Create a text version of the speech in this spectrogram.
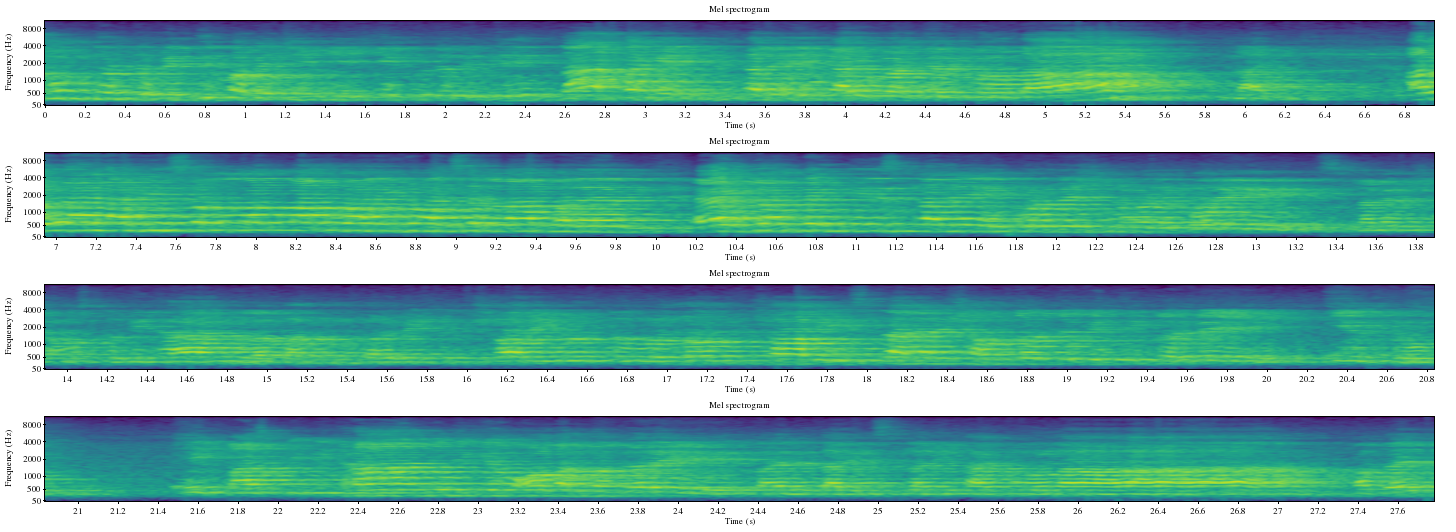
সৌন্দর্য বৃদ্ধি পাবে ঠিকই কিন্তু যদি ভিত না থাকে তাহলে এই কারুকার্যের কোনো দাম আল্লাহ নবী সাল্লাল্লাহু আলাইহি ওয়াসাল্লাম বলেন, একজন ব্যক্তি ইসলামে প্রবেশ করে পরে ইসলামের সমস্ত বিধানগুলো পালন করবে, সবই গুরুত্বপূর্ণ, সবই ইসলামের সৌন্দর্য বৃদ্ধি করবে। কিন্তু এই পাঁচটি বিধান যদি কেউ অমান্য করে, তাহলে তার ইসলামই থাকল না। অতএব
